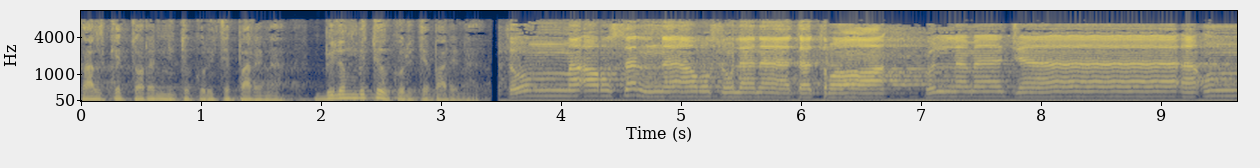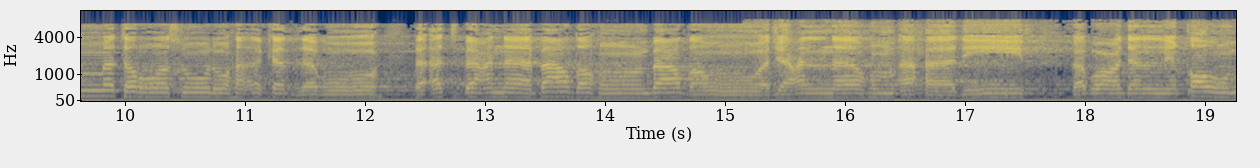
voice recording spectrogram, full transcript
কালকে ত্বরান্বিত করিতে পারে না বিলম্বিতও করিতে পারে না ثم أرسلنا رسلنا تترى كلما جاء أمة رسولها كذبوه فأتبعنا بعضهم بعضا وجعلناهم أحاديث فبعدا لقوم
